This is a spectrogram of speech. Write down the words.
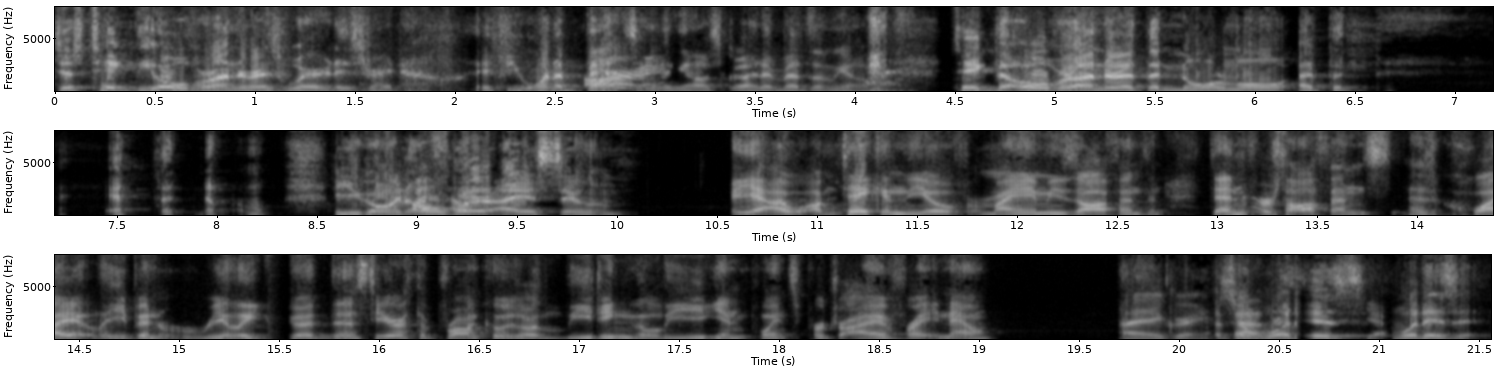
just take the over under as where it is right now. If you want to bet right. something else, go ahead and bet something else. take the over under at the normal at the at the normal. Are you going over? I assume. Yeah, I, am taking the over. Miami's offense and Denver's offense has quietly been really good this year. The Broncos are leading the league in points per drive right now. I agree. So what is yeah. what is it?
